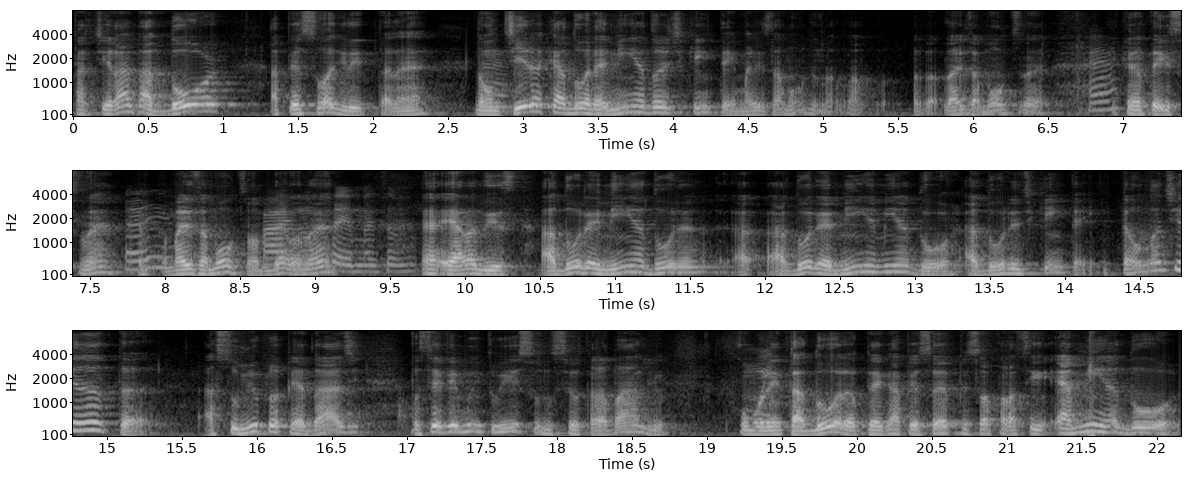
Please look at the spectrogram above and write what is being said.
para tirar da dor, a pessoa grita, né? Não é. tira que a dor é minha, a dor é de quem tem. Marisa Montes, Marisa Montes, né? É. Que canta isso, né? É. Marisa Montes, o nome ah, dela, né? Sei, mas eu... é, ela diz: a dor é minha, a dor é, a, dor é minha, minha dor. A dor é de quem tem. Então não adianta assumir propriedade você vê muito isso no seu trabalho como orientadora, pegar a pessoa e a pessoa fala assim, é a minha dor,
